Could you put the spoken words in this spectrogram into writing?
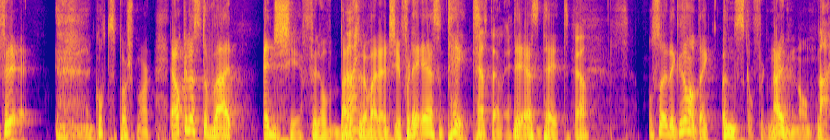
For jeg, Godt spørsmål. Jeg har ikke lyst til å være edgy for å, bare Nei. for å være edgy, for det er så teit. Helt enig. Det er så teit. Ja. Og så er det ikke sånn at jeg ønsker å fornærme noen. Nei.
